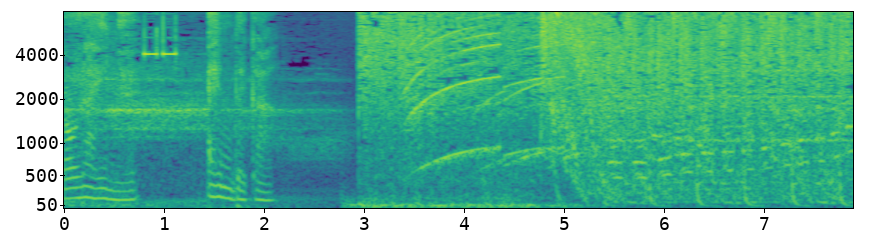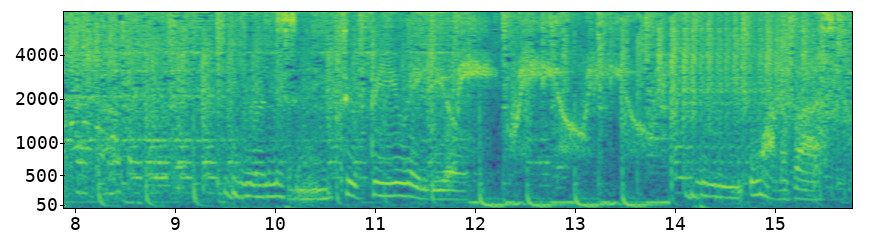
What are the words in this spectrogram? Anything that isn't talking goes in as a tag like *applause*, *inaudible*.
Η ώρα είναι 11. You're listening to B Radio. Be one of us.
